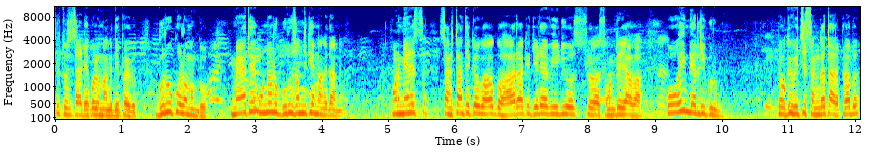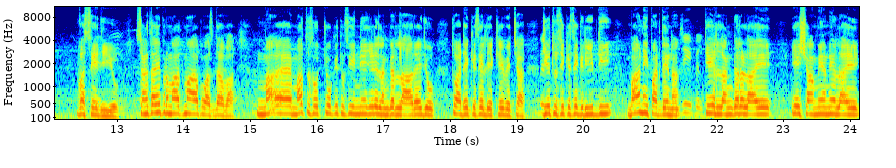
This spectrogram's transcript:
ਤੇ ਤੁਸੀਂ ਸਾਡੇ ਕੋਲੋਂ ਮੰਗਦੇ ਪਏ ਹੋ। ਗੁਰੂ ਕੋਲੋਂ ਮੰਗੋ। ਮੈਂ ਤੇ ਉਹਨਾਂ ਨੂੰ ਗੁਰੂ ਸਮਝ ਕੇ ਮੰਗਦਾ ਨਾ। ਹੁਣ ਮੇਰੇ ਸੰਗਤਾਂ ਤੇ ਕੋਈ ਗੁਹਾ- ਗੁਹਾਰ ਆ ਕਿ ਜਿਹੜਾ ਵੀਡੀਓ ਸੁਣ ਰਿਹਾ ਵਾ ਉਹੀ ਮੇਰੇ ਲਈ ਗੁਰੂ। ਕਿਉਂਕਿ ਵਿੱਚ ਸੰਗਤ ਹਰ ਪ੍ਰਭ ਵਸੇ ਜੀਓ। ਸੰਗਤਾਂ 'ਚ ਪ੍ਰਮਾਤਮਾ ਆਪ ਵਸਦਾ ਵਾ। ਮਤ ਸੋਚੋ ਕਿ ਤੁਸੀਂ ਇੰਨੇ ਜਿਹੜੇ ਲੰਗਰ ਲਾ ਰਹੇ ਜੋ ਤੁਹਾਡੇ ਕਿਸੇ ਲੇਖੇ ਵਿੱਚ ਆ। ਜੇ ਤੁਸੀਂ ਕਿਸੇ ਗਰੀਬ ਦੀ ਬਾਹ ਨਹੀਂ ਪੜਦੇ ਨਾ। ਤੇ ਲੰਗਰ ਲਾਏ ਇਹ ਸ਼ਾਮਿਆਂ ਨੇ ਲਾਏ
